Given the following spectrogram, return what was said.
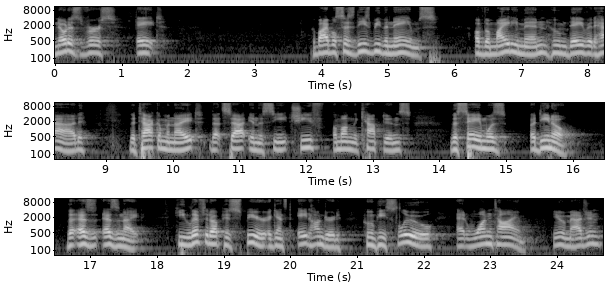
Notice verse 8. The Bible says, These be the names of the mighty men whom David had the Tachmonite that sat in the seat, chief among the captains. The same was Adino, the Ez-. He lifted up his spear against 800, whom he slew at one time. Can you imagine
